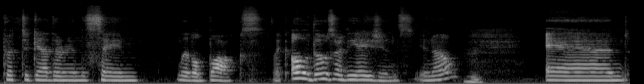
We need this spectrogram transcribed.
put together in the same little box. Like, oh, those are the Asians, you know. Mm and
